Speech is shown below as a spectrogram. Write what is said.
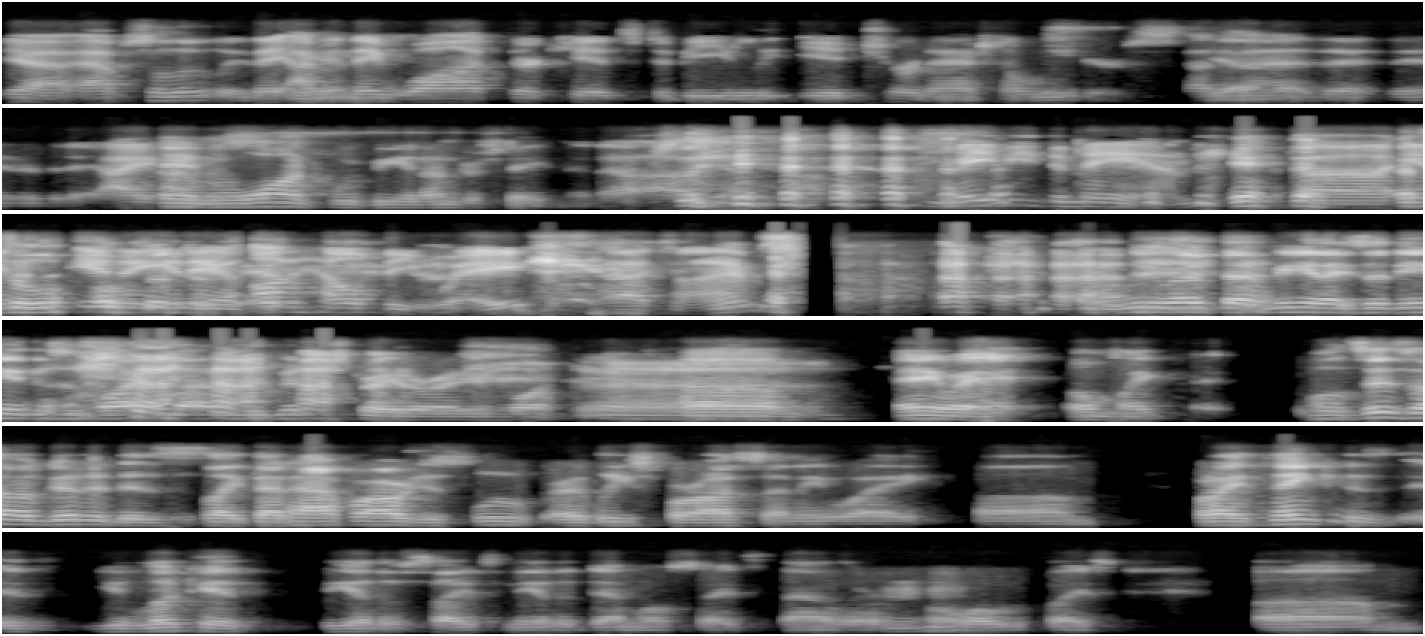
Yeah, absolutely. They, I mean, they want their kids to be international leaders. That's Yeah. the, the, end of the day. I, I and was- want would be an understatement, Uh, actually. maybe demand Yeah, that- uh, in, a in, a, in an unhealthy way at times. We left that meeting. I said, "Hey, this is why I'm not an administrator anymore." Um, Anyway, oh my, well, it says how good it is. It's like that half hour just flew, or at least for us anyway. Um, but I think is, is you look at the other sites and the other demo sites now, they're Mhm. all over the place. Um,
